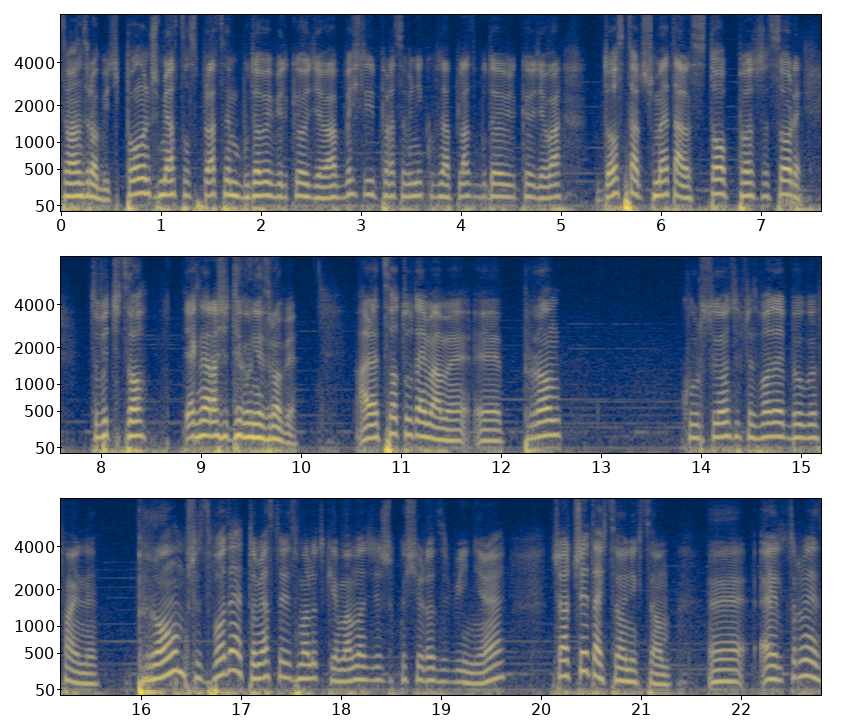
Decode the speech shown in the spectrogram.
Co mam zrobić? Połącz miasto z placem budowy wielkiego dzieła, wyślij pracowników na plac budowy wielkiego dzieła, dostarcz metal, stop, procesory. To wiecie co? Jak na razie tego nie zrobię. Ale co tutaj mamy? Y, prom kursujący przez wodę byłby fajny. Prom przez wodę? To miasto jest malutkie, mam nadzieję, że szybko się rozwinie. Trzeba czytać, co oni chcą. E, elektrony,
